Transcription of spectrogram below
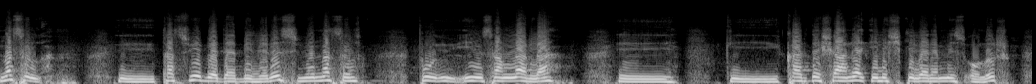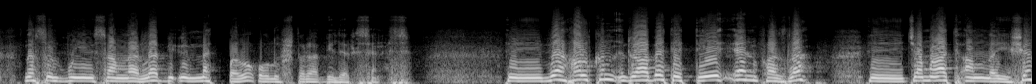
nasıl tasvip edebiliriz ve nasıl bu insanlarla kardeşane ilişkilerimiz olur. Nasıl bu insanlarla bir ümmet bağı oluşturabilirsiniz? E, ve halkın rağbet ettiği en fazla e, cemaat anlayışı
